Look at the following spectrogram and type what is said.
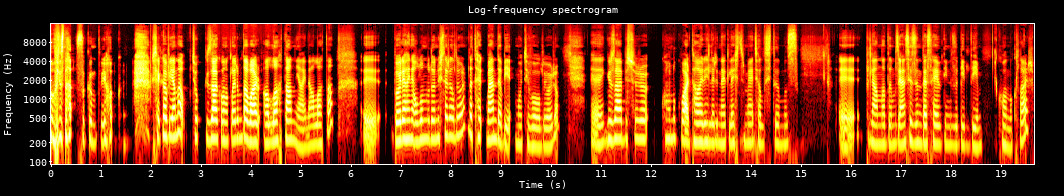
o yüzden sıkıntı yok. Şaka bir yana çok güzel konuklarım da var Allah'tan yani Allah'tan. Ee, böyle hani olumlu dönüşler alıyorum da tek ben de bir motive oluyorum. Ee, güzel bir sürü konuk var tarihleri netleştirmeye çalıştığımız, e, planladığımız yani sizin de sevdiğinizi bildiğim konuklar.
